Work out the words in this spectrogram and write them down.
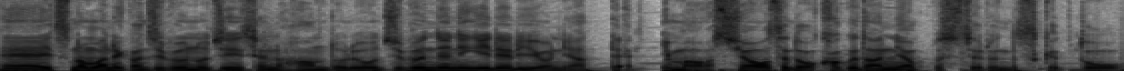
えー、いつの間にか自分の人生のハンドルを自分で握れるようになって今は幸せ度を格段にアップしてるんですけど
